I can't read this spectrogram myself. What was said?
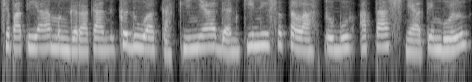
Cepat ia menggerakkan kedua kakinya dan kini setelah tubuh atasnya timbul,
